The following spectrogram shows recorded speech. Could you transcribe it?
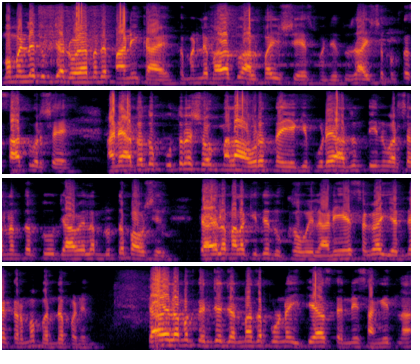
मग म्हणले तुमच्या डोळ्यामध्ये पाणी काय तर म्हणले बाळा तू अल्पायुष्य आहेस म्हणजे तुझं आयुष्य फक्त सात वर्ष आहे आणि आता तो पुत्र शोक मला आवरत नाहीये की पुढे अजून तीन वर्षानंतर तू ज्या वेळेला मृत पावशील त्यावेळेला मला किती दुःख होईल आणि हे सगळं यज्ञकर्म बंद पडेल. त्यावेळेला मग त्यांच्या जन्माचा पूर्ण इतिहास त्यांनी सांगितला.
